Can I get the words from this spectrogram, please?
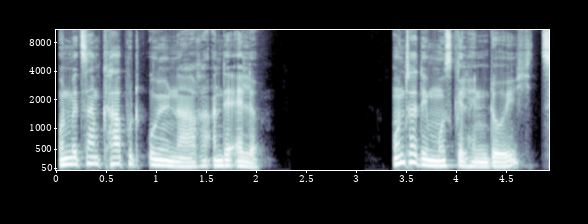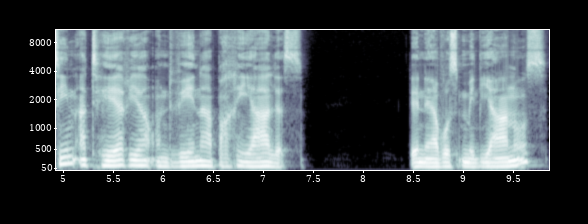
und mit seinem Caput ulnare an der Elle. Unter dem Muskel hindurch ziehen Arteria und Vena brachialis. Der Nervus medianus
